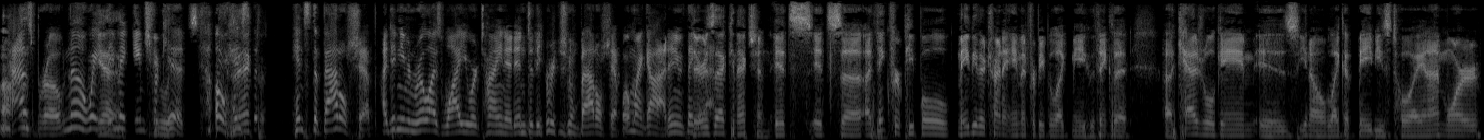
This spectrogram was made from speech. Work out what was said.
well, Hasbro? No, wait, Yeah, they make games for kids. Oh, hence Exactly. the hence the Battleship. I didn't even realize why you were tying it into the original Battleship. Oh my god, I didn't even think There is that. that connection. It's it's uh, I think for people maybe they're trying to aim it for people like me who think that a casual game is you know like a baby's toy, and I'm more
